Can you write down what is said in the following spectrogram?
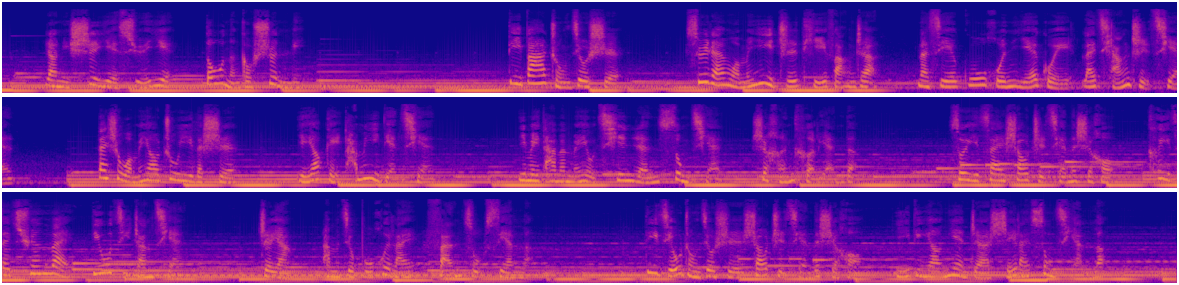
让你事业学业。都能够顺利。第八种就是，虽然我们一直提防着那些孤魂野鬼来抢纸钱，但是我们要注意的是，也要给他们一点钱，因为他们没有亲人送钱是很可怜的。所以在烧纸钱的时候，可以在圈外丢几张钱，这样他们就不会来烦祖先了。第九种就是烧纸钱的时候，一定要念着谁来送钱了，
